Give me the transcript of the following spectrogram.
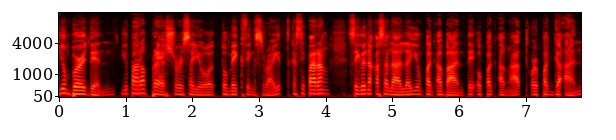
yung burden, yung parang pressure sa'yo to make things right. Kasi parang sa'yo nakasalala yung pag-abante o pag-angat or paggaan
